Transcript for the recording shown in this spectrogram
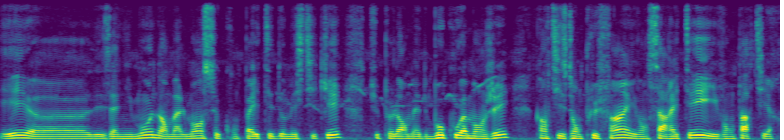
Et les animaux, normalement, ceux qui n'ont pas été domestiqués, tu peux leur mettre beaucoup à manger. Quand ils ont plus faim, ils vont s'arrêter et ils vont partir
